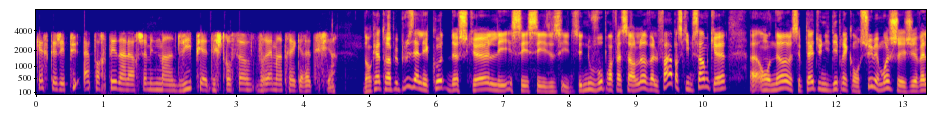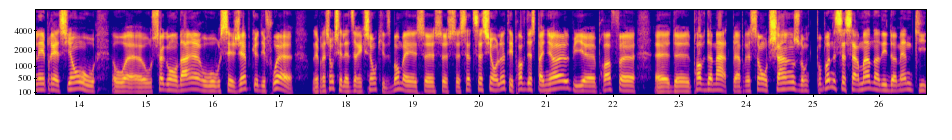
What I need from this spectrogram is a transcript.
qu'est-ce que j'ai pu apporter dans leur cheminement de vie. Puis elle dit je trouve ça vraiment très gratifiant. Donc, être un peu plus à l'écoute de ce que les, ces, nouveaux professeurs-là veulent faire, parce qu'il me semble que euh, on a, c'est peut-être une idée préconçue, mais moi, j'avais l'impression euh, au, secondaire ou au cégep que des fois, on a l'impression que c'est la direction qui dit bon, ben ce, ce, cette session-là, t'es prof d'espagnol, puis euh, prof de prof de maths, puis après ça, on te change. Donc, pas nécessairement dans des domaines qui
